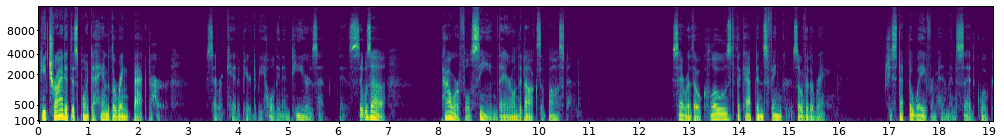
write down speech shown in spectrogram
He tried at this point to hand the ring back to her. Sarah Kidd appeared to be holding in tears at this. It was a powerful scene there on the docks of Boston. Sarah, though, closed the captain's fingers over the ring. She stepped away from him and said, quote,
